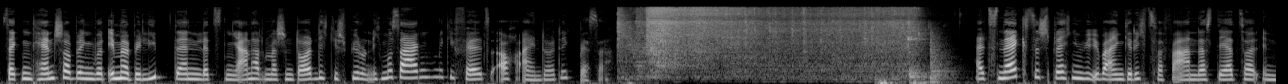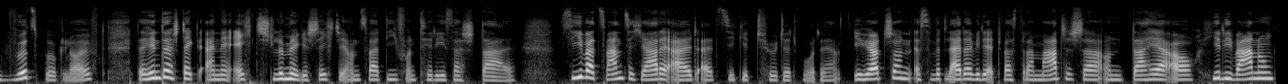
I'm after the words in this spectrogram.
Second-Hand-Shopping wird immer beliebter. In den letzten Jahren hat man schon deutlich gespürt und ich muss sagen, mir gefällt es auch eindeutig besser. Als nächstes sprechen wir über ein Gerichtsverfahren, das derzeit in Würzburg läuft. Dahinter steckt eine echt schlimme Geschichte, und zwar die von Theresa Stahl. Sie war 20 Jahre alt, als sie getötet wurde. Ihr hört schon, es wird leider wieder etwas dramatischer und daher auch hier die Warnung,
